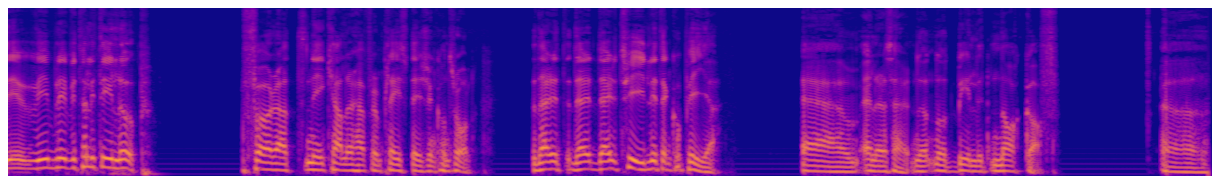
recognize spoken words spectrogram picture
det, vi, blir, vi tar lite illa upp. För att ni kallar det här för en Playstation-kontroll. Det där är, det, där- är tydligt en kopia. Eh, eller så här, nå- något billigt knock-off. Eh,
